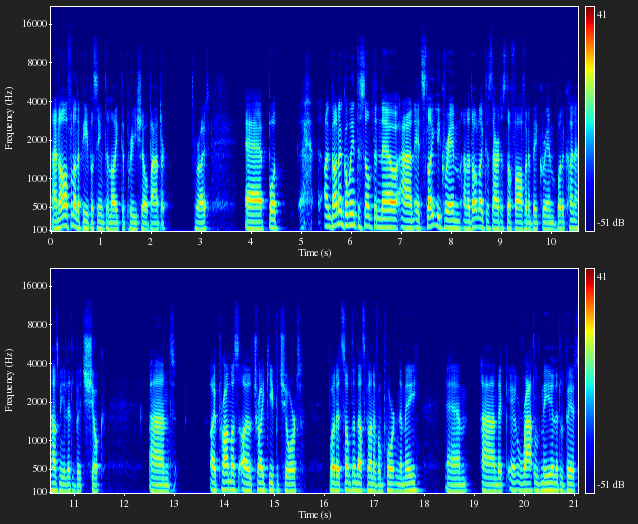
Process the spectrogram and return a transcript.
an awful lot of people seem to like the pre-show banter, right? Uh, but I'm gonna go into something now, and it's slightly grim, and I don't like to start the stuff off in a bit grim, but it kind of has me a little bit shook. And I promise I'll try keep it short, but it's something that's kind of important to me, um, and it, it rattled me a little bit,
